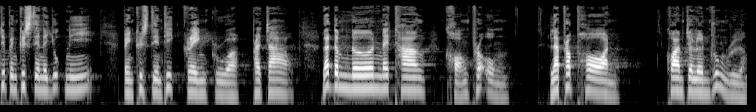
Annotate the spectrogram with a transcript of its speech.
ที่เป็นคริสเตียนในยุคนี้ เป็นคริสเตียนที่เกรงกลัวพระเจ้า และดำเนินในทางของพระองค์ และพระพรความเจริญรุ่งเรือง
